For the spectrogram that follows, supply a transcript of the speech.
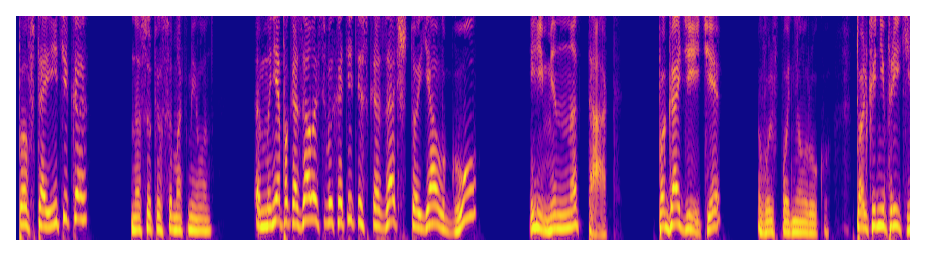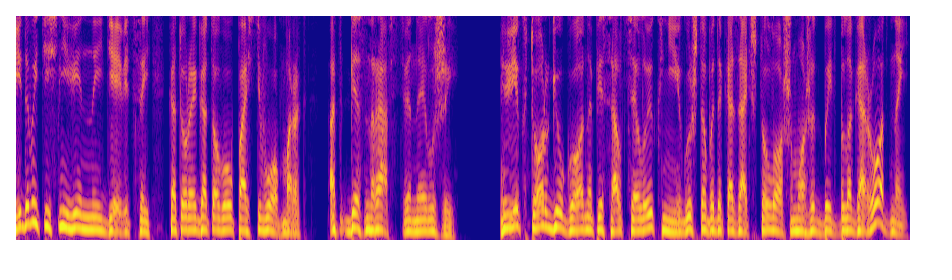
«Повторите-ка», — насупился Макмиллан. «Мне показалось, вы хотите сказать, что я лгу?» «Именно так. Погодите», — Вульф поднял руку. Только не прикидывайтесь невинной девицей, которая готова упасть в обморок от безнравственной лжи. Виктор Гюго написал целую книгу, чтобы доказать, что ложь может быть благородной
